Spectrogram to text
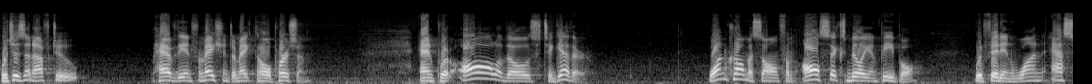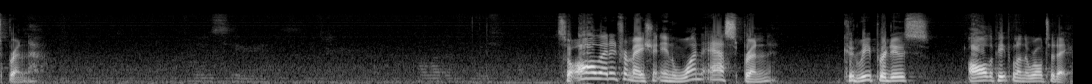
which is enough to have the information to make the whole person, and put all of those together. One chromosome from all 6 billion people would fit in one aspirin. So all that information in one aspirin could reproduce all the people in the world today.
